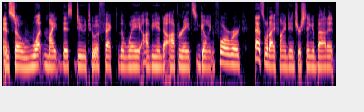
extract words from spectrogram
And so what might this do to affect the way aviendha operates going forward? That's what i find interesting about it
